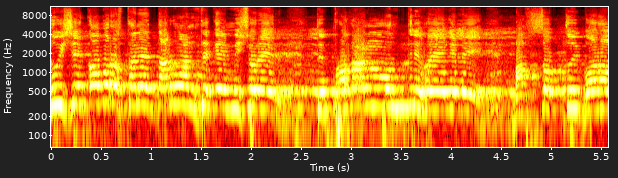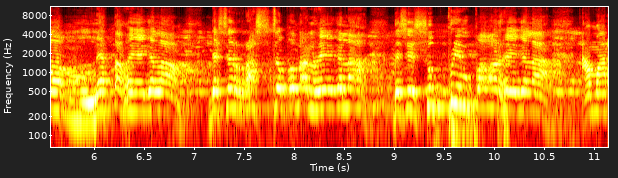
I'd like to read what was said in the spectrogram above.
তুই সে কবরস্থানের দারোয়ান থেকে মিশরের, তুই প্রধানমন্ত্রী হয়ে গেলে বাস্তব তুই বড় নেতা হয়ে গেলাম, দেশের রাষ্ট্রপ্রধান হয়ে গেলা, দেশের সুপ্রিম পাওয়ার হয়ে গেলা। আমার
